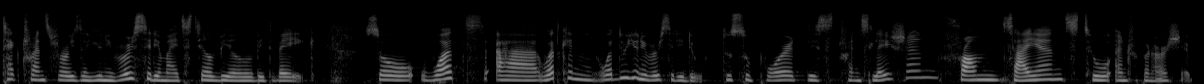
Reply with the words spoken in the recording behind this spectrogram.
tech transfer is a university might still be a little bit vague. So what uh, what can what do university do to support this translation from science to entrepreneurship?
